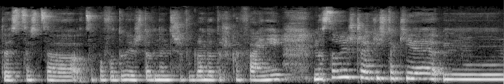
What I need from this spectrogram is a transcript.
to jest coś, co, co powoduje, że to wnętrze wygląda troszkę fajniej. No są jeszcze jakieś takie... Mm,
